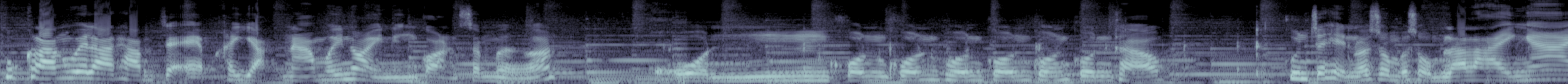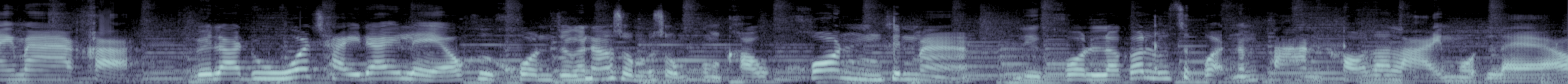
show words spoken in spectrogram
ทุกครั้งเวลาทำจะแอบขยักน้ำไว้หน่อยหนึ่งก่อนเสมอ คน คน คน คน คน คน คนเขา คุณจะเห็นว่าส่วนผสมละลายง่ายมากค่ะ เวลาดูว่าใช้ได้แล้วคือคนจนกระทั่งส่วนผสมของเขาข้นขึ้นมา หรือคนแล้วก็รู้สึกว่าน้ำตาลเขาละลายหมดแล้ว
